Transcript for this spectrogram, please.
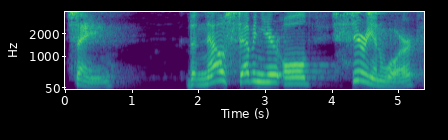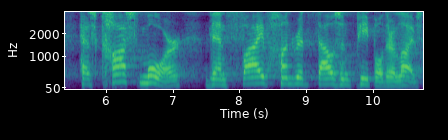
saying the now seven year old Syrian war has cost more than 500,000 people their lives.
